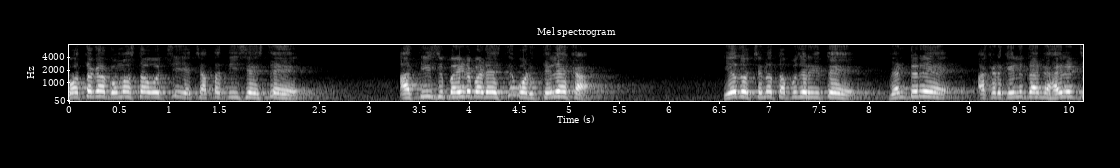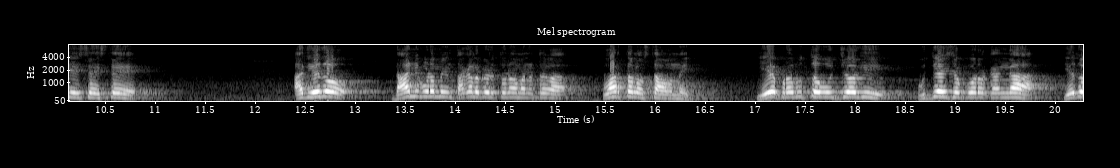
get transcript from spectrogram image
కొత్తగా గుమస్తా వచ్చి చెత్త తీసేస్తే ఆ తీసి బయటపడేస్తే వాడికి తెలియక ఏదో చిన్న తప్పు జరిగితే వెంటనే అక్కడికి వెళ్ళి దాన్ని హైలైట్ చేసేస్తే అది ఏదో దాన్ని కూడా మేము తగలబెడుతున్నాం అన్నట్టు వార్తలు వస్తూ ఉన్నాయి. ఏ ప్రభుత్వ ఉద్యోగి ఉద్దేశపూర్వకంగా ఏదో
